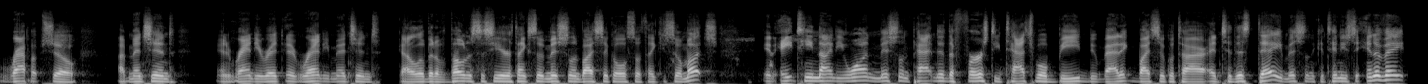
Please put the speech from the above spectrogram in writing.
wrap up show. I mentioned and Randy Randy mentioned got a little bit of a bonus this year thanks to Michelin bicycle. So thank you so much. In 1891, Michelin patented the first detachable bead pneumatic bicycle tire, and to this day, Michelin continues to innovate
